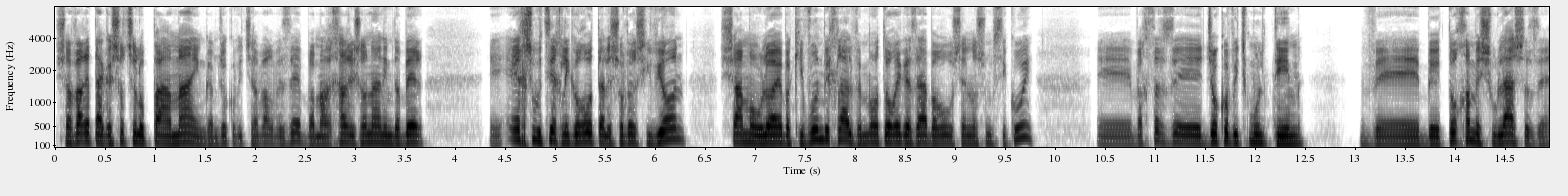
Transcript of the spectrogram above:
שבר את ההגשות שלו פעמיים, גם ג'וקוביץ' שבר וזה, במערכה הראשונה אני מדבר, אה, איך שהוא הצליח לגרור אותה לשובר שוויון, שם הוא לא היה בכיוון בכלל, ומאותו רגע זה היה ברור שאין לו שום סיכוי. אה, ועכשיו זה ג'וקוביץ' מול טים, ובתוך המשולש הזה,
